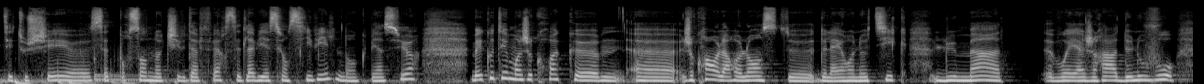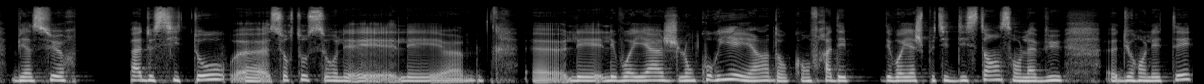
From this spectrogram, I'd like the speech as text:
été touché 7% euh, de notre chiffre d'affaires, c'est de l'aviation civile, donc bien sûr. Mais écoutez, moi je crois que euh, je crois en la relance de l'aéronautique. L'humain voyagera de nouveau, bien sûr, pas de sitôt, euh, surtout sur les les, euh, euh, les, voyages long courrier. Hein, donc on fera des des voyages petite distance, on l'a vu euh, durant l'été,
